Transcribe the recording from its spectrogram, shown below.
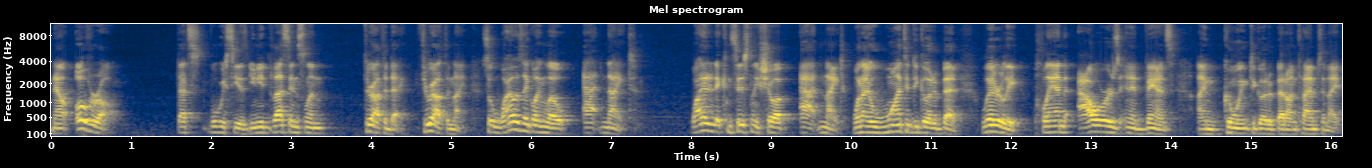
Now, overall, that's what we see is you need less insulin throughout the day, throughout the night. So why was I going low at night? Why did it consistently show up at night when I wanted to go to bed? Literally planned hours in advance. I'm going to go to bed on time tonight.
